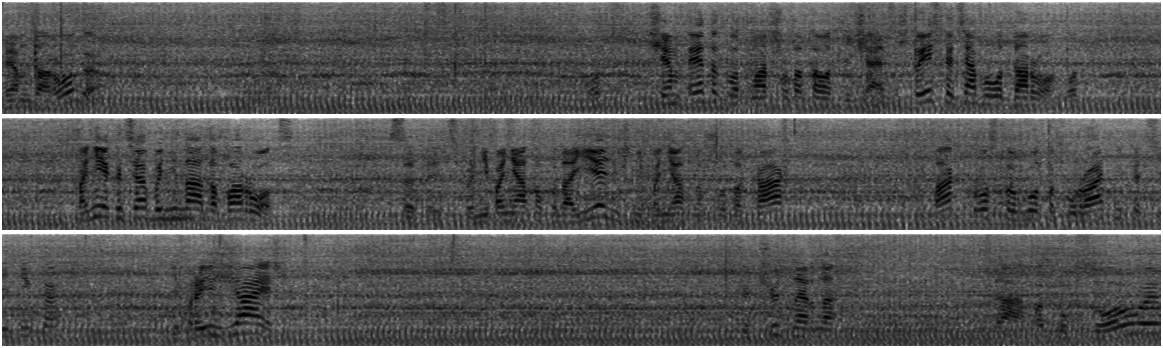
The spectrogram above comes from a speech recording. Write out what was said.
Прям дорога. Вот чем этот вот маршрут от того отличается, что есть хотя бы вот дорога. Вот по ней хотя бы не надо бороться с этой. Типа непонятно куда едешь, непонятно что-то как. Так просто вот аккуратненько, тихенько и проезжаешь. Чуть-чуть, наверное, да, подбуксовываю.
